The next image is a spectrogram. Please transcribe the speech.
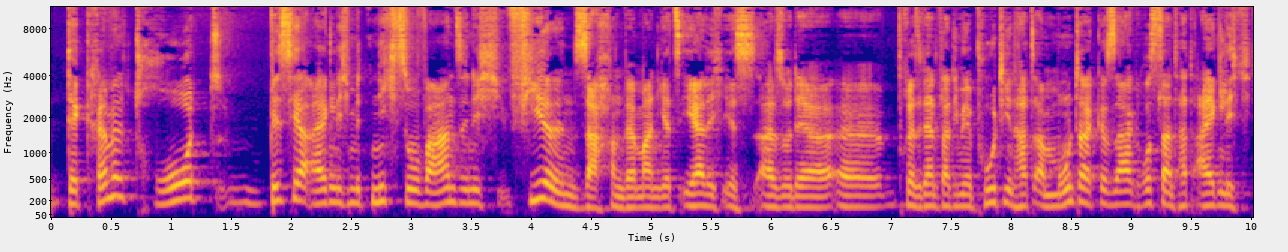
Der Kreml droht bisher eigentlich mit nicht so wahnsinnig vielen Sachen, wenn man jetzt ehrlich ist. Also der äh, Präsident Wladimir Putin hat am Montag gesagt, Russland hat eigentlich,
